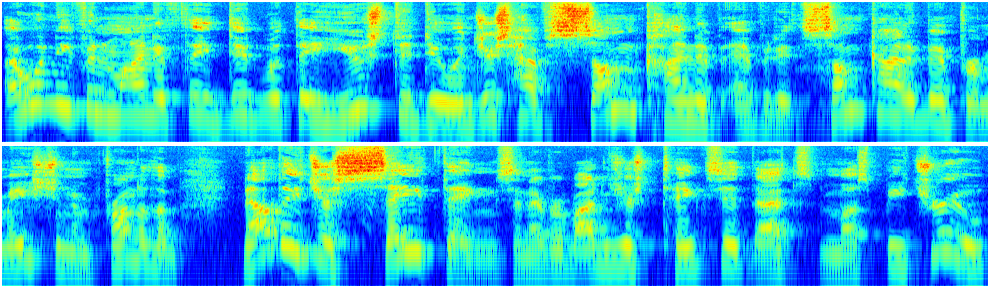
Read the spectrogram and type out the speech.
I wouldn't even mind if they did what they used to do and just have some kind of evidence, some kind of information in front of them. Now they just say things and everybody just takes it. That must be true.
